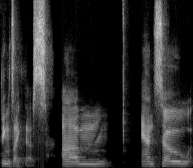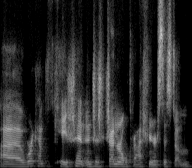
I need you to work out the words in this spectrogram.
Things like this. Um, and so uh, work amplification and just general thrash in your system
